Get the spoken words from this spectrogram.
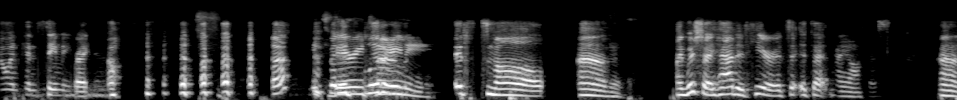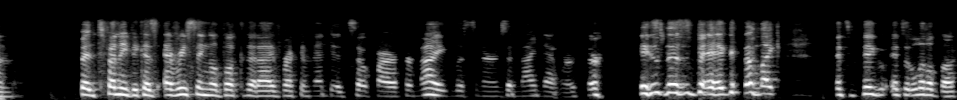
no one can see me right now. it's but it's very literally- tiny. it's small. Um, Yes. I wish I had it here. It's it's at my office. Um, but it's funny because every single book that I've recommended so far for my listeners and my network there is this big. I'm like, it's big. It's a little book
